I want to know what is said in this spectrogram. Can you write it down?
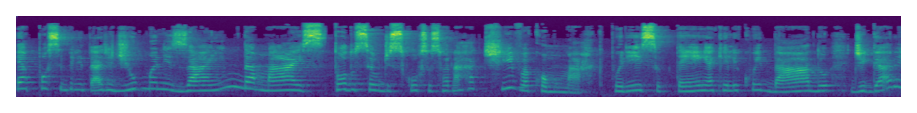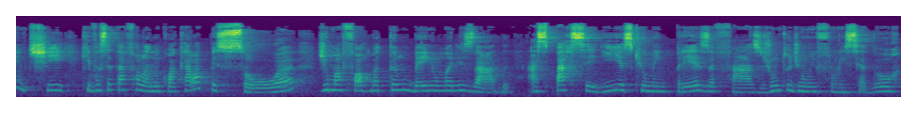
é a possibilidade de humanizar ainda mais todo o seu discurso, sua narrativa como marca. Por isso, tenha aquele cuidado de garantir que você está falando com aquela pessoa de uma forma também humanizada. As parcerias que uma empresa faz junto de um influenciador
